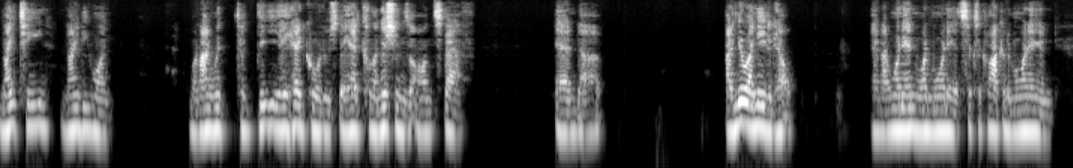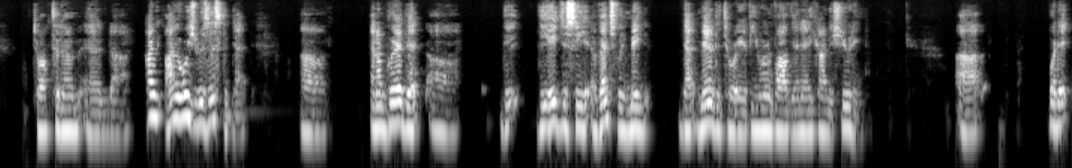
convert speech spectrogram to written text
1991 when I went to DEA headquarters. They had clinicians on staff, and uh, I knew I needed help. And I went in one morning at six o'clock in the morning and talked to them, and uh, I I always resisted that. Uh, and I'm glad that uh, the the agency eventually made that mandatory if you were involved in any kind of shooting. Uh, but it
